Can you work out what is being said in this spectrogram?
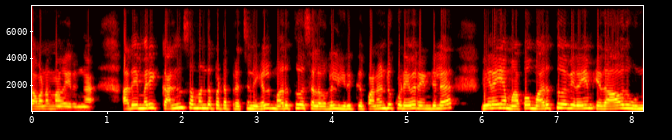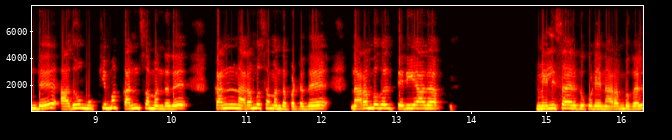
கவனமாக இருங்க. அதே மாதிரி கண் சம்பந்தப்பட்ட பிரச்சனைகள் மருத்துவ செலவுகள் இருக்கு. பன்னெண்டு கூடவே ரெண்டுல விரயம். அப்போ மருத்துவ விரயம் ஏதாவது உண்டு. அதுவும் முக்கியமா கண் சம்பந்தது கண் நரம்பு சம்பந்தப்பட்டது. நரம்புகள் தெரியாத மெலிசா இருக்கக்கூடிய நரம்புகள்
